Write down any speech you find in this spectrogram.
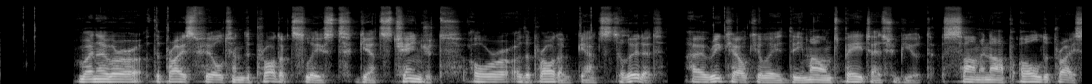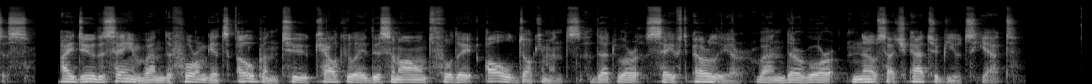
Whenever the price field in the products list gets changed or the product gets deleted, I recalculate the amount paid attribute, summing up all the prices. I do the same when the form gets open to calculate this amount for the old documents that were saved earlier when there were no such attributes yet.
